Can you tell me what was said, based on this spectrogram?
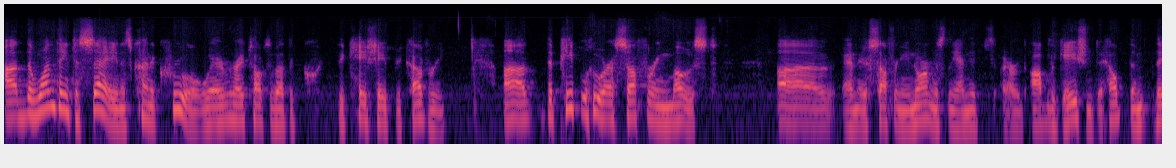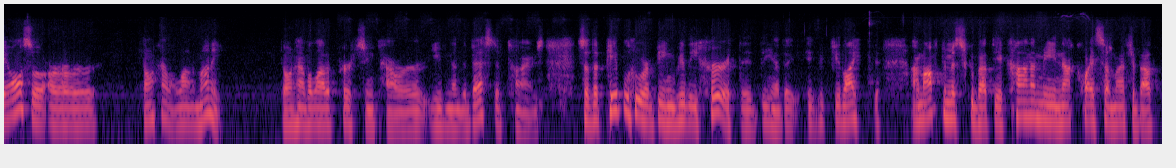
Uh, the one thing to say, and it's kind of cruel, where everybody talks about the, the K-shaped recovery, uh, the people who are suffering most, uh, and they're suffering enormously, and it's our obligation to help them. They also are don't have a lot of money, don't have a lot of purchasing power, even in the best of times. So the people who are being really hurt, the, you know, the, if you like, I'm optimistic about the economy, not quite so much about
